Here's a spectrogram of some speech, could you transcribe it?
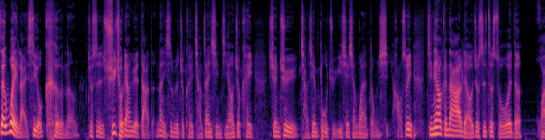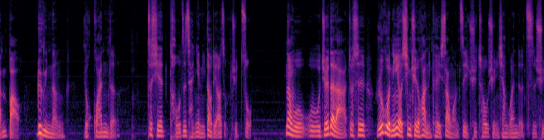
在未来是有可能，就是需求量越大的，那你是不是就可以抢占先机，然后就可以先去抢先布局一些相关的东西？好，所以今天要跟大家聊，就是这所谓的环保、绿能有关的这些投资产业，你到底要怎么去做？那我我我觉得啦，就是如果你有兴趣的话，你可以上网自己去搜寻相关的资讯。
